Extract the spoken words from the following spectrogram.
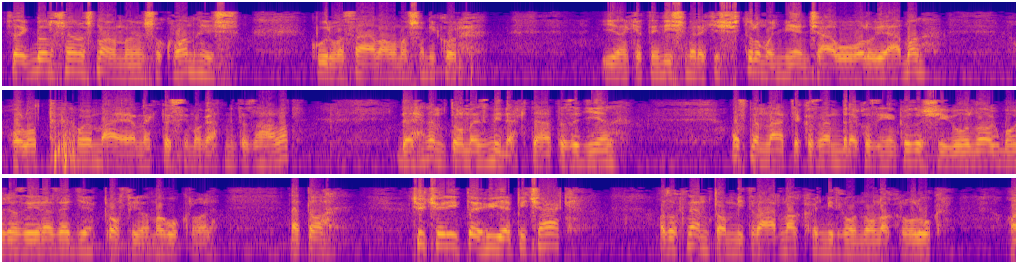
és ezekből sajnos nagyon-nagyon sok van, és kurva szállalmas, amikor ilyeneket én ismerek, és tudom, hogy milyen csávó valójában, holott olyan májernek teszi magát, mint az állat, de nem tudom ez minek, tehát ez egy ilyen, azt nem látják az emberek az ilyen közösségi oldalakban, hogy azért ez egy profil magukról. Tehát a csücsörítő hülye picsák, azok nem tudom mit várnak, hogy mit gondolnak róluk, ha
